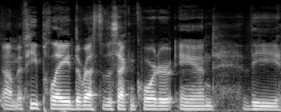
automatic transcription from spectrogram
Um, if he played the rest of the second quarter and the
